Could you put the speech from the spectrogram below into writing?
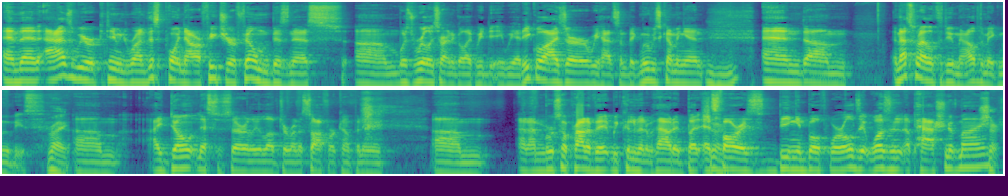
And then as we were continuing to run at this point now, our feature film business um, was really starting to go like we we had Equalizer, we had some big movies coming in, Mm-hmm. and um, and that's what I love to do, man. I love to make movies. Right. Um, I don't necessarily love to run a software company. And I'm we're so proud of it. We couldn't have done it without it. But as far as being in both worlds, it wasn't a passion of mine. Sure.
